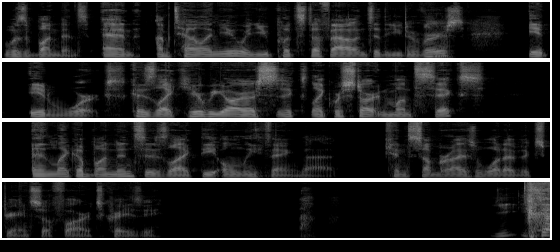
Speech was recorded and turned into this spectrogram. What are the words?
was abundance. And i'm telling you when you put stuff out into the universe it it works. Because like here we are six like we're starting month six and like abundance is like the only thing that can summarize what i've experienced so far. It's crazy you, so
